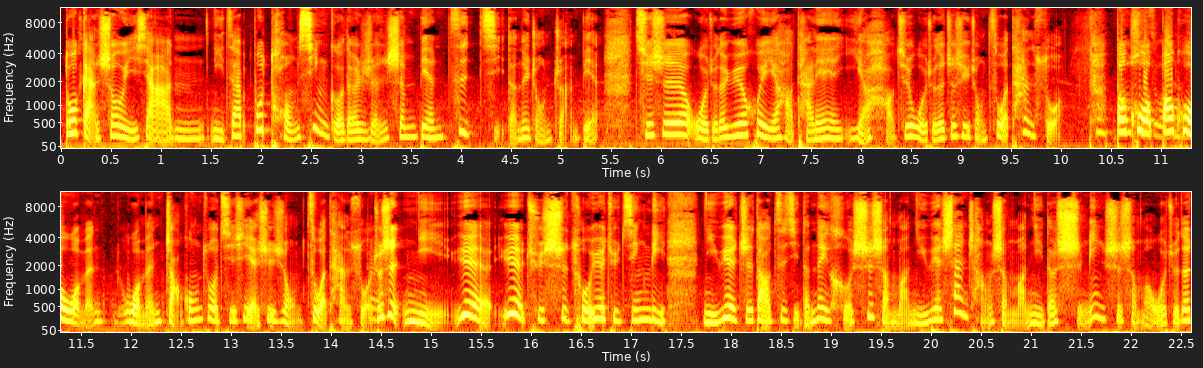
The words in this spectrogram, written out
多感受一下，嗯，你在不同性格的人身边自己的那种转变。其实我觉得约会也好，谈恋爱也好，其实我觉得这是一种自我探索，包括包括我们我们找工作，其实也是一种自我探索。就是你越越去试错，越去经历，你越知道自己的内核是什么，你越擅长什么，你的使命是什么。我觉得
